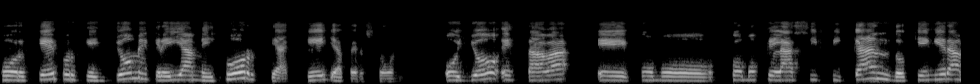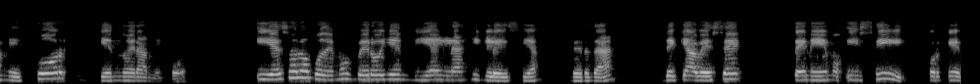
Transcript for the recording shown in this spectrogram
¿Por qué? Porque yo me creía mejor que aquella persona o yo estaba eh, como, como clasificando quién era mejor y quién no era mejor. Y eso lo podemos ver hoy en día en las iglesias, ¿verdad? de que a veces tenemos, y sí, porque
